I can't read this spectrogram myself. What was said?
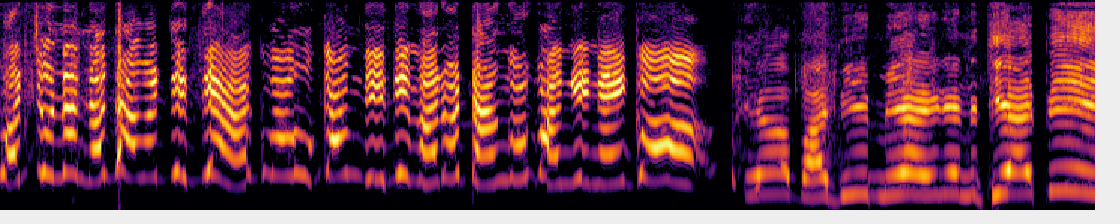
ફોર્ચ્યુનર નથ આવડતી તે હકવા હું કામ દીધી મારો ટાંગો ભાંગી નાખ્યો. એ ભાભી મેં એને નથી આપી.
